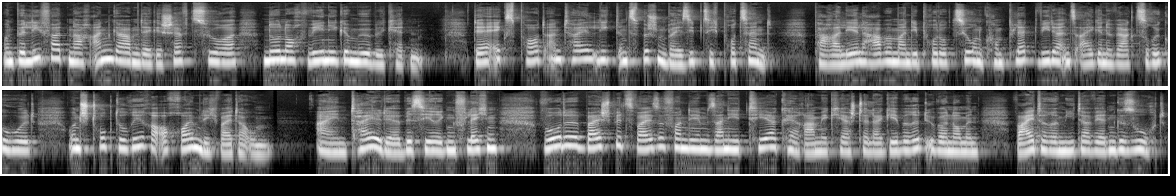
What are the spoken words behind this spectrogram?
und beliefert nach Angaben der Geschäftsführer nur noch wenige Möbelketten. Der Exportanteil liegt inzwischen bei 70 Prozent. Parallel habe man die Produktion komplett wieder ins eigene Werk zurückgeholt und strukturiere auch räumlich weiter um. Ein Teil der bisherigen Flächen wurde beispielsweise von dem Sanitärkeramikhersteller Geberit übernommen. Weitere Mieter werden gesucht.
